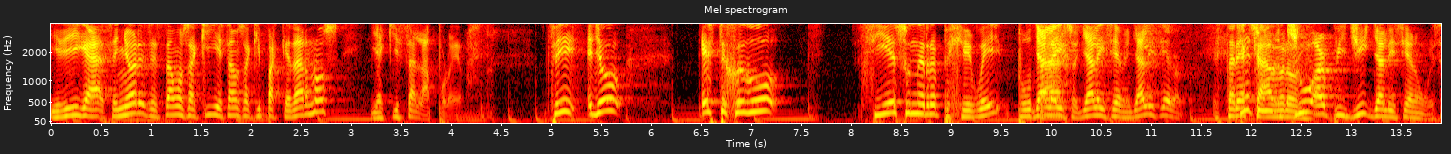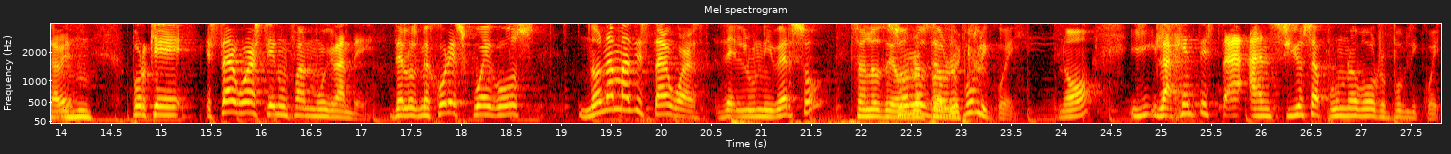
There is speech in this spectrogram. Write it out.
y diga, señores, estamos aquí, estamos aquí para quedarnos y aquí está la prueba. Sí, yo... Este juego, si es un RPG, güey, puta. Ya la hizo, ya la hicieron, ya la hicieron. Estaría si es cabrón. un true RPG, ya la hicieron, güey, ¿sabes? Porque Star Wars tiene un fan muy grande. De los mejores juegos, no nada más de Star Wars, del universo, Son los de son Old los de Old Republic. Republic, güey. ¿No? Y la gente está ansiosa por un nuevo Republic, güey.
